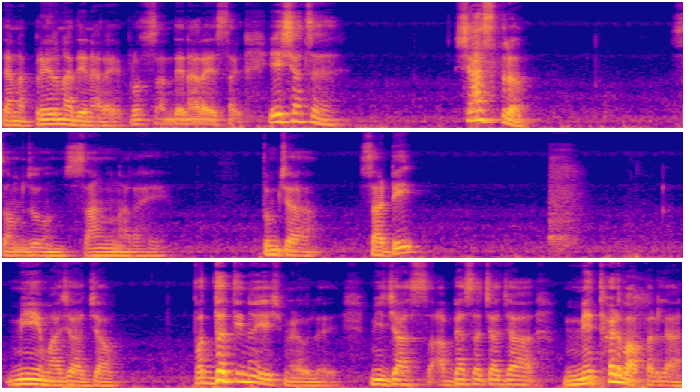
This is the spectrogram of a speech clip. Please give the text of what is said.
त्यांना प्रेरणा देणार आहे प्रोत्साहन देणार आहे. स यशाचं शास्त्र समजून सांगणार आहे. तुमच्यासाठी मी माझ्या ज्या पद्धतीनं यश मिळवलं आहे मी ज्या अभ्यासाच्या ज्या मेथड वापरल्या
